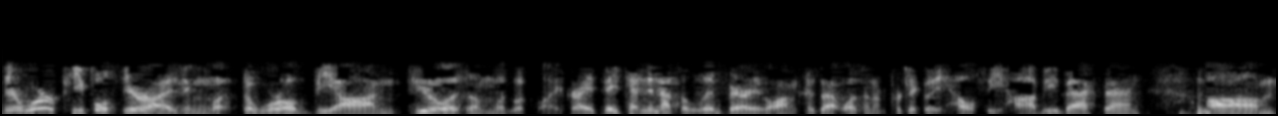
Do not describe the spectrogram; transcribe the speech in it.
there were people theorizing what the world beyond feudalism would look like, right? They tended not to live very long because that wasn't a particularly healthy hobby back then. um,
